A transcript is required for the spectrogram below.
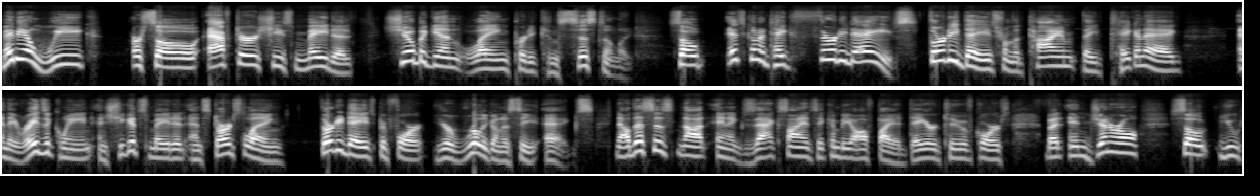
Maybe a week or so after she's mated, she'll begin laying pretty consistently. So it's going to take 30 days, 30 days from the time they take an egg and they raise a queen and she gets mated and starts laying 30 days before you're really going to see eggs. Now, this is not an exact science. It can be off by a day or two, of course, but in general, so you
